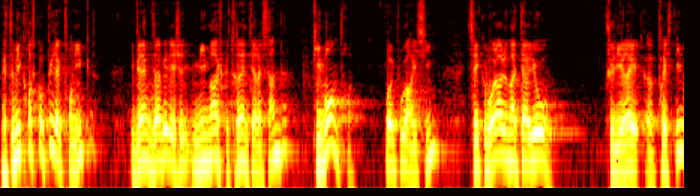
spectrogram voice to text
Et cette microscopie électronique, eh bien, vous avez une image qui est très intéressante qui montre, vous pouvez voir ici, c'est que voilà le matériau, je dirais, euh, pristine,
